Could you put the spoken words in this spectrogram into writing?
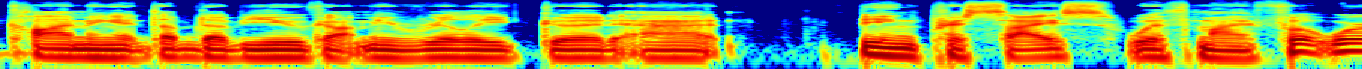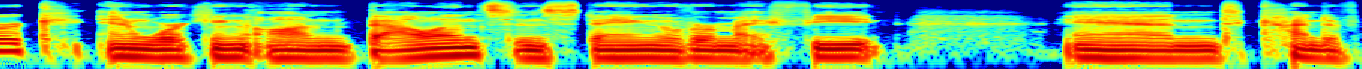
climbing at WW got me really good at being precise with my footwork and working on balance and staying over my feet and kind of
